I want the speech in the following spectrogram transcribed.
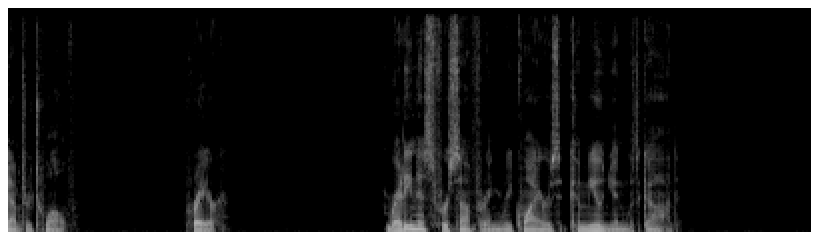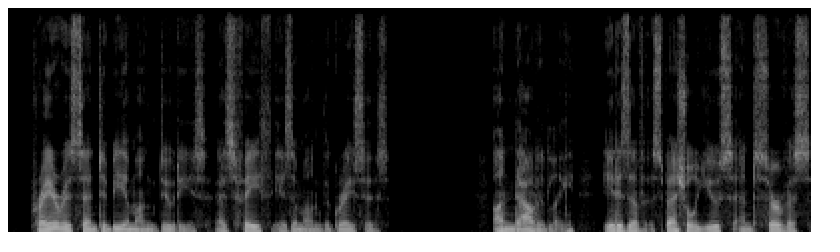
chapter 12 Prayer Readiness for suffering requires communion with God. Prayer is said to be among duties, as faith is among the graces. Undoubtedly, it is of special use and service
